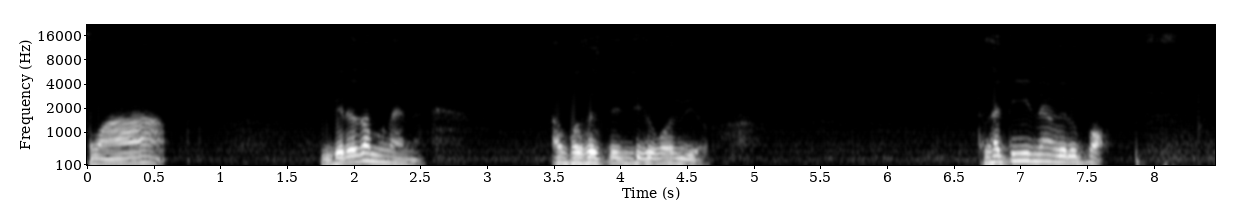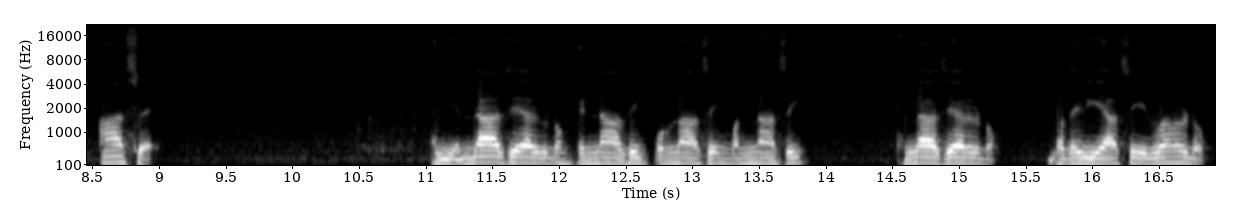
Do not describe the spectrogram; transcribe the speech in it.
ஆமாம் விரதம்னா என்ன? அப்போ தெரிஞ்சுக்கணும் இல்லையோ? எல்லாத்தையும் தான் விருப்பம். ஆசை. அது எந்த ஆசையாக இருக்கட்டும். பெண்ணாசை பொன்னாசை மண்ணாசை எந்த ஆசையாக இருக்கட்டும். பதவி ஆசை எதுவாக இருக்கட்டும்.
